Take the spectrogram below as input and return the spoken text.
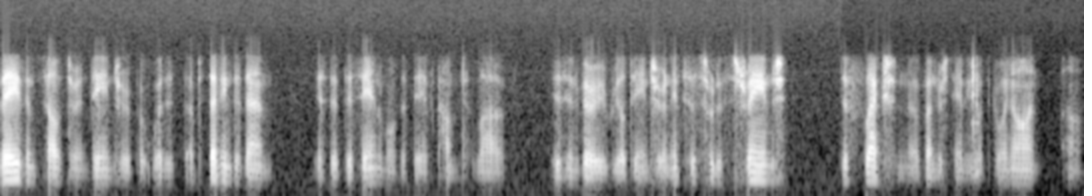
they themselves are in danger, but what is upsetting to them is that this animal that they have come to love is in very real danger. And it's a sort of strange deflection of understanding what's going on um,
